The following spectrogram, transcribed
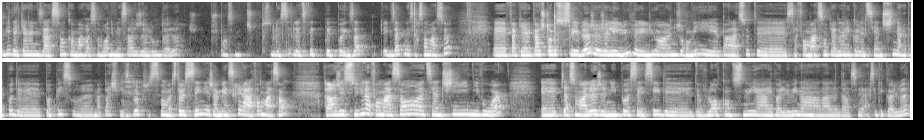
livre de canalisation, comment recevoir des messages de l'au-delà. Je, pense, le, le titre n'est peut-être pas exact, exact, mais ça ressemble à ça. Euh, quand je suis tombée sur ce livre-là, je, l'ai lu, je l'ai lu en une journée et par la suite, euh, sa formation qu'elle donne à l'école de Tianchi n'arrêtait pas de popper sur euh, ma page Facebook. Je me suis dit, bon, ben, c'est un signe, je vais m'inscrire à la formation. Alors, j'ai suivi la formation Tianchi niveau 1. puis à ce moment-là, je n'ai pas cessé de, vouloir continuer à évoluer dans, dans à cette école-là.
